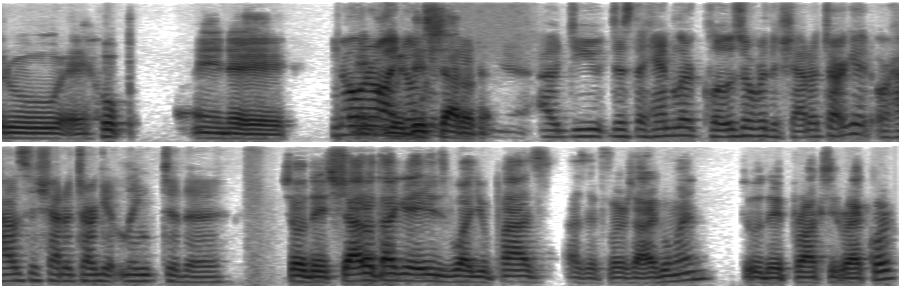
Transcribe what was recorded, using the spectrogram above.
through a hoop in a No, no, uh, I with don't. this shadow Uh, do you? Does the handler close over the shadow target, or how's the shadow target linked to the? So the shadow target is what you pass as the first argument to the proxy record,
